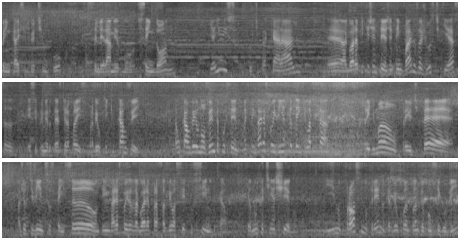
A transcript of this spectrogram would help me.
brincar e se divertir um pouco, acelerar mesmo sem dó, né? E aí é isso, curti pra caralho. É, agora o que, que a gente tem? A gente tem vários ajustes que essa, esse primeiro teste era para isso, para ver o que, que o carro veio. Então o carro veio 90%, mas tem várias coisinhas que eu tenho que lapidar. Freio de mão, freio de pé, ajustezinho de suspensão, tem várias coisas agora para fazer o acerto fino do carro, que eu nunca tinha chego. E no próximo treino, quero ver o quanto antes eu consigo vir,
